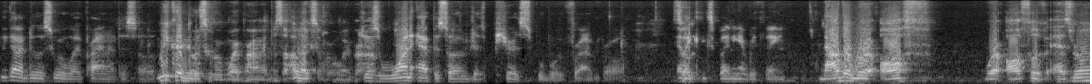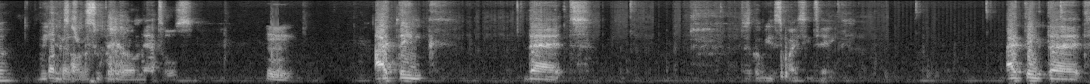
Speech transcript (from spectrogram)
We gotta do a Superboy Prime episode. We could do a Superboy Prime episode. I like Superboy Prime. Just one episode of just pure Superboy Prime, bro. And So- like explaining everything. now that we're off, we're off of Ezra. We Fuck can talk superhero mantles. Hmm. I think that this is gonna be a spicy take. I think that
